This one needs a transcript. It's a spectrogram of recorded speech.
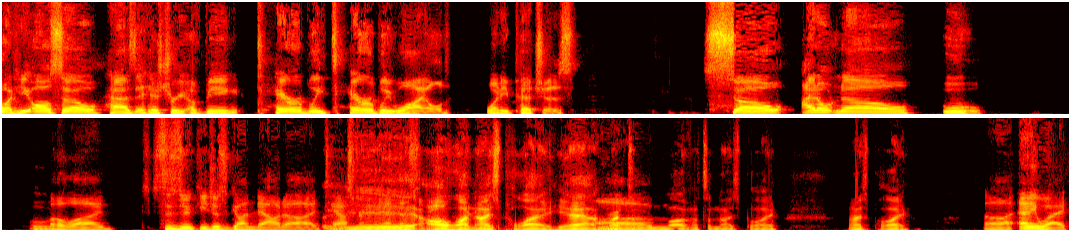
but he also has a history of being terribly, terribly wild when he pitches. So I don't know. Ooh. Ooh. Oh, I Suzuki just gunned out uh Teoscar yeah. Oh, what a nice play. Yeah. right Um, the. That's a nice play. Nice play. Uh, anyway,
